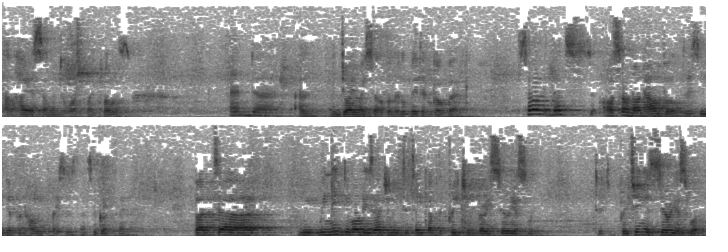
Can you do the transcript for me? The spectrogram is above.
I'll hire someone to wash my clothes and uh, I'll enjoy myself a little bit and go back. So that's also not harmful to see different holy places. That's a good thing. But uh, we, we need devotees actually to take up the preaching very seriously. preaching is serious work.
